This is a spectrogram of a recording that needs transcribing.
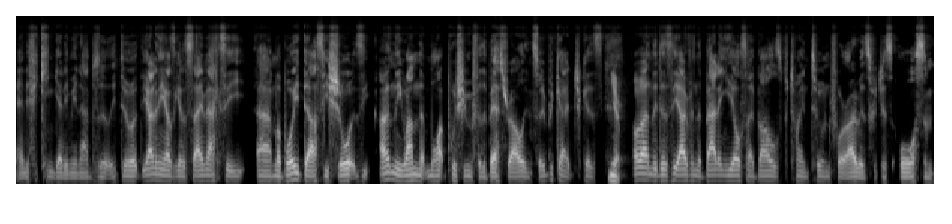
And if you can get him in, absolutely do it. The only thing I was going to say, Maxi, uh, my boy Darcy Short is the only one that might push him for the best role in Supercoach because yep. not only does he open the batting, he also bowls between two and four overs, which is awesome.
